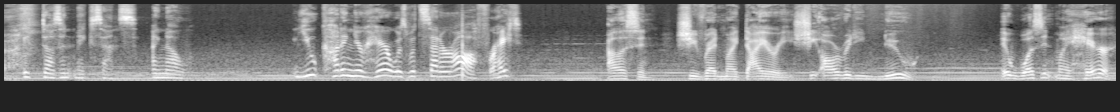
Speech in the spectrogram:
It doesn't make sense. I know. You cutting your hair was what set her off, right? Alyson, she read my diary. She already knew. It wasn't my hair.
